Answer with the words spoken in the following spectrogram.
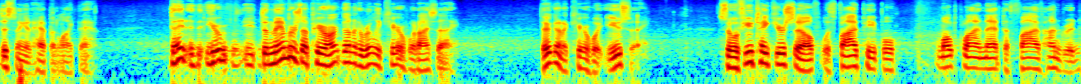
This thing had happened like that. They, the members up here aren't going to really care what I say. They're going to care what you say. So if you take yourself with five people, multiplying that to 500,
